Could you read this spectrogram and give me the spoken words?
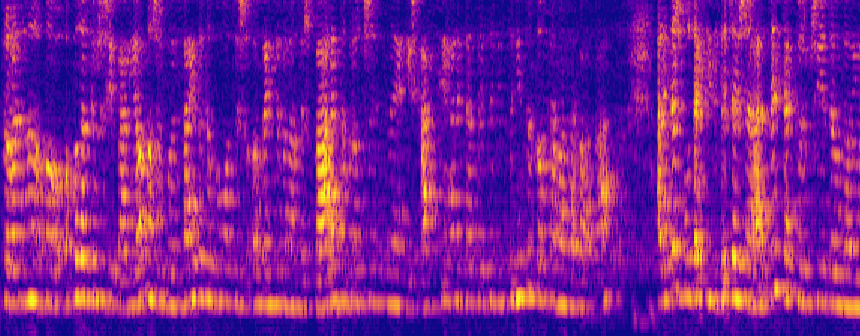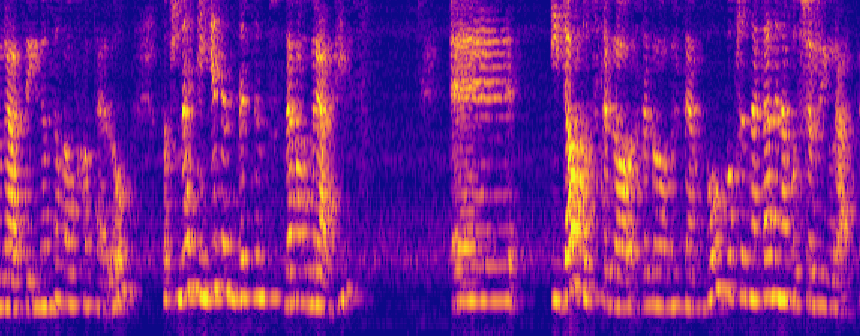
wprowadzono, bo poza tym, że się bawiono, że były fajwy, to było też, organizowano też bale dobroczynne, jakieś akcje charytatywne, więc to nie tylko sama zabawa, ale też był taki zwyczaj, że artysta, który przyjeżdżał do Juraty i nocował w hotelu, to przynajmniej jeden występ dawał gratis yy, i dochód z tego, z tego występu był przeznaczany na potrzeby Juraty.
